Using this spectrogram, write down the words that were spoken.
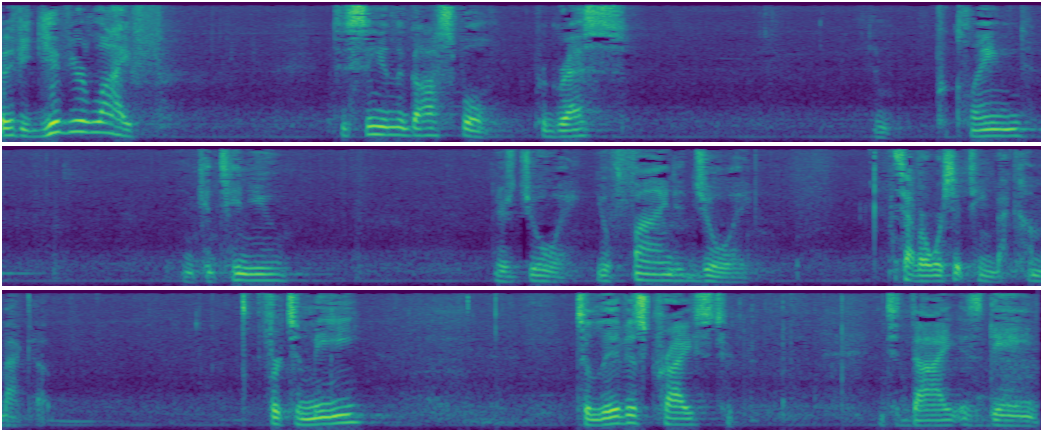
But if you give your life to seeing the gospel progress and proclaimed and continue, there's joy. You'll find joy. Let's have our worship team back come back up. For to me, to live is Christ, and to die is gain.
